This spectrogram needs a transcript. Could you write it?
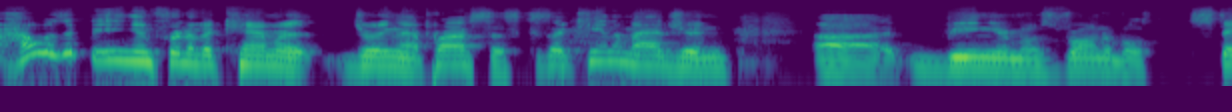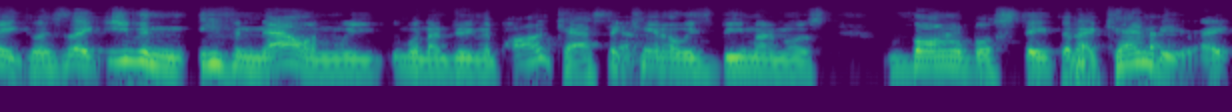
how was it being in front of a camera during that process? Because I can't imagine uh, being your most vulnerable state. It's like even even now when we when I'm doing the podcast, yeah. I can't always be my most vulnerable state that I can that, be. Right.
